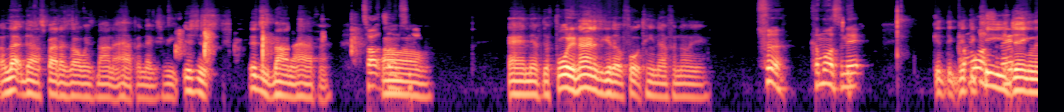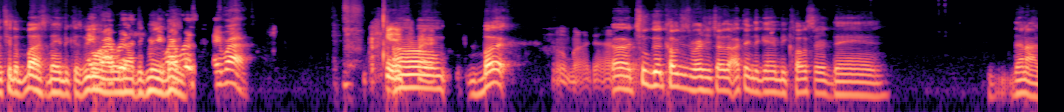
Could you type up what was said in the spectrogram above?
a letdown spot is always bound to happen next week. It's just it's just bound to happen. Talk to um, And if the 49ers get up 14 nothing on you, come on, Snake. Get the get Come the on, keys Smith. jingling to the bus, baby, because we hey, gonna have out the Green hey, Bay. Hey, Rob. um, but oh my god, uh, two good coaches versus each other. I think the game be closer than than I.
